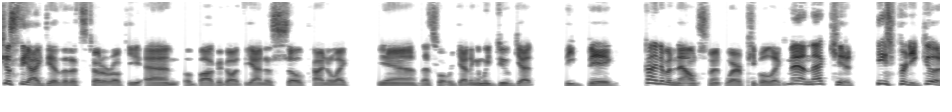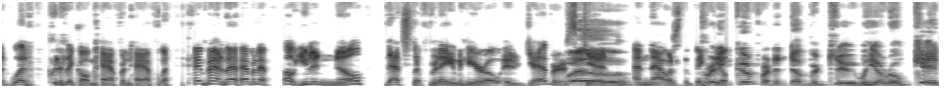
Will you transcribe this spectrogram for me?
just the idea that it's Todoroki and Bakugo at the end is so kind of like, yeah, that's what we're getting. And we do get the big kind of announcement where people are like, man, that kid, he's pretty good. What what do they call him? Half and half. Like, hey man, that half and half. Oh, you didn't know? That's the flame hero Endeavor's kid. And that was the big Pretty deal. good for the number two hero kid.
